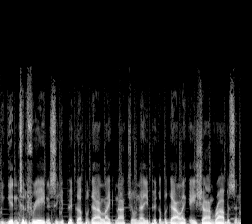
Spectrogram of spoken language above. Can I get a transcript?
you get into the free agency, you pick up a guy like Nacho. Now you pick up a guy like A'Shawn Robinson.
